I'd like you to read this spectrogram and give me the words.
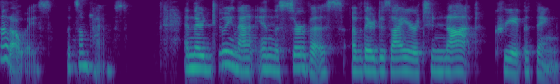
Not always but sometimes and they're doing that in the service of their desire to not create the thing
